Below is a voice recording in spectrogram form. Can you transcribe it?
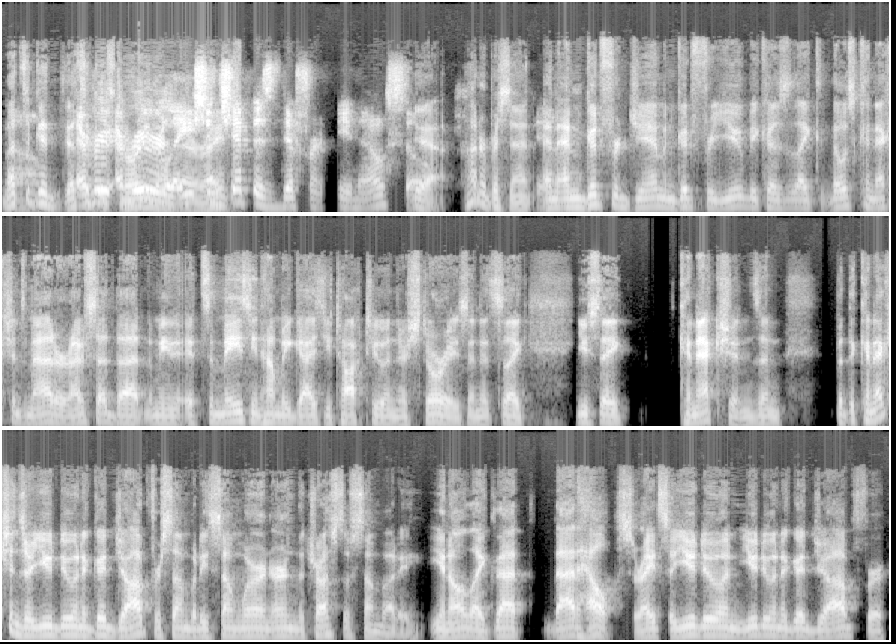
That's a um, good. That's every a good every though there, right? relationship is different, you know. So Yeah, hundred percent, and and good for Jim and good for you because like those connections matter. And I've said that. I mean, it's amazing how many guys you talk to and their stories, and it's like you say connections, and but the connections are you doing a good job for somebody somewhere and earn the trust of somebody. You know, like that that helps, right? So you doing you doing a good job for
